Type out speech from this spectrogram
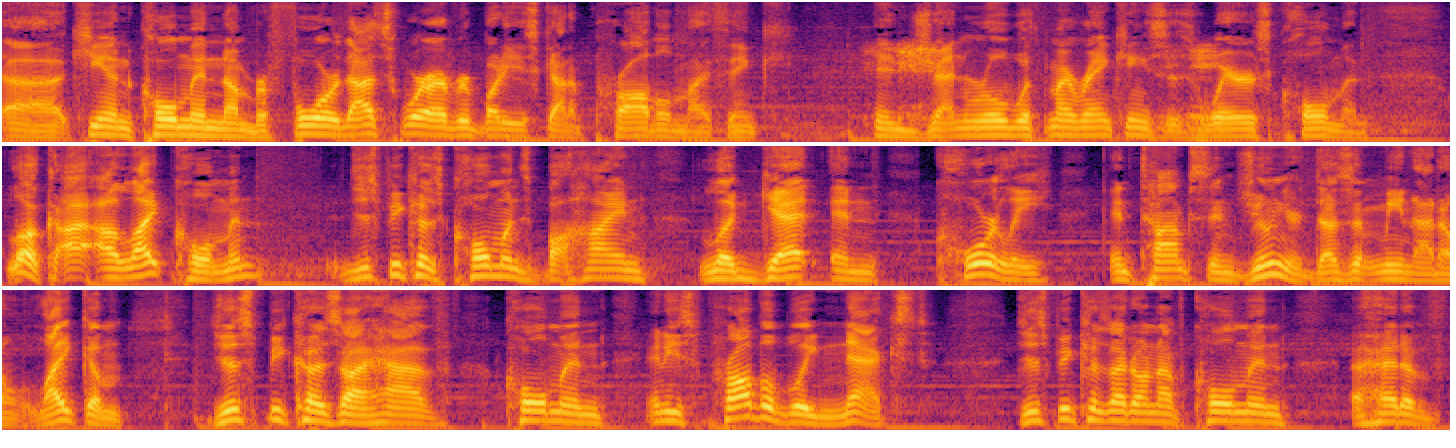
uh, Keon Coleman number four. That's where everybody's got a problem, I think, in general with my rankings. Is where's Coleman? Look, I, I like Coleman just because Coleman's behind Legette and Corley and Thompson Jr. doesn't mean I don't like him. Just because I have Coleman and he's probably next, just because I don't have Coleman ahead of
